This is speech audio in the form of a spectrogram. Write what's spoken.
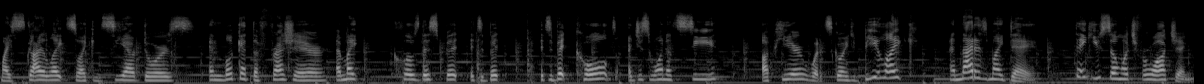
my skylight so I can see outdoors and look at the fresh air. I might close this bit. It's a bit it's a bit cold. I just want to see up here what it's going to be like. And that is my day. Thank you so much for watching.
